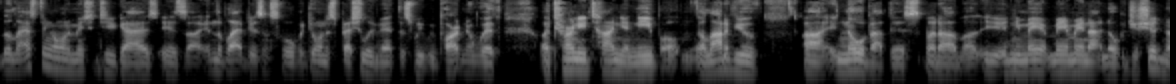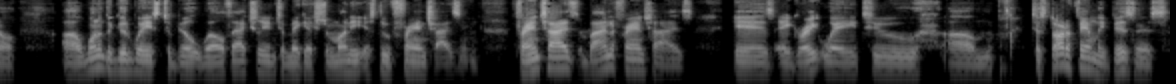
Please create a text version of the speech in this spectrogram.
the last thing I want to mention to you guys is uh, in the Black Business School, we're doing a special event this week. We partner with attorney Tanya Nebo. A lot of you uh, know about this, but uh, uh, and you may may or may not know, but you should know. one of the good ways to build wealth, actually, and to make extra money is through franchising. Franchise, buying a franchise is a great way to um, to start a family business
